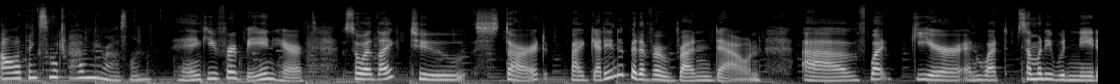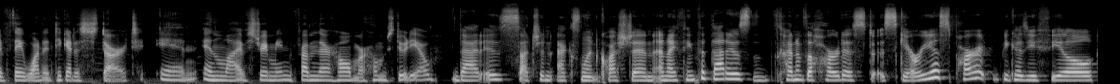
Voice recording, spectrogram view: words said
Oh, thanks so much for having me, Rosalyn. Thank you for being here. So, I'd like to start by getting a bit of a rundown of what gear and what somebody would need if they wanted to get a start in in live streaming from their home or home studio? That is such an excellent question and I think that that is kind of the hardest scariest part because you feel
